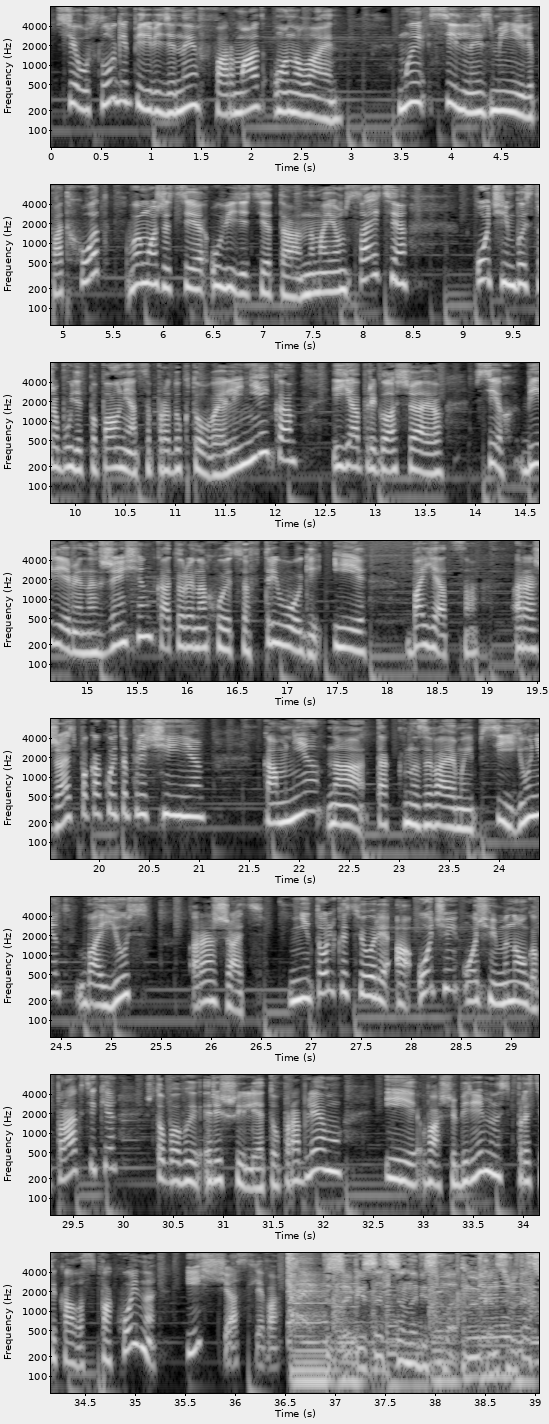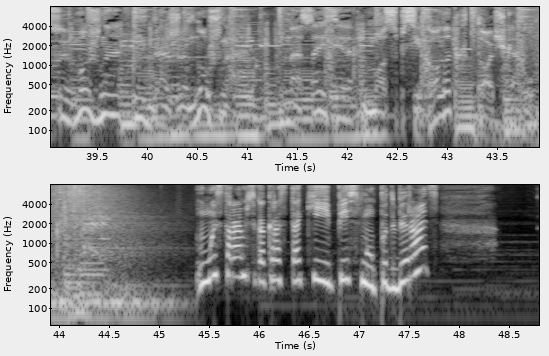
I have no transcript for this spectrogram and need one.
все услуги переведены в формат онлайн. Мы сильно изменили подход. Вы можете увидеть это на моем сайте. Очень быстро будет пополняться продуктовая линейка, и я приглашаю всех беременных женщин, которые находятся в тревоге и боятся рожать по какой-то причине – ко мне на так называемый пси-юнит «Боюсь рожать». Не только теория, а очень-очень много практики, чтобы вы решили эту проблему и ваша беременность протекала спокойно и счастливо. Записаться на бесплатную консультацию можно и даже нужно на сайте mospsycholog.ru Мы стараемся как раз такие письма подбирать,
